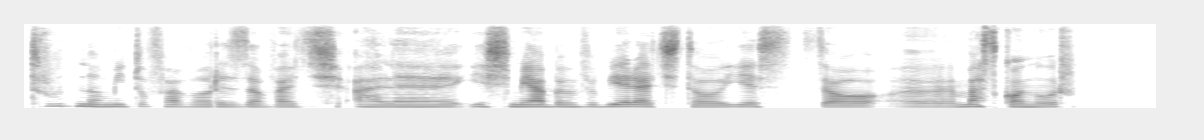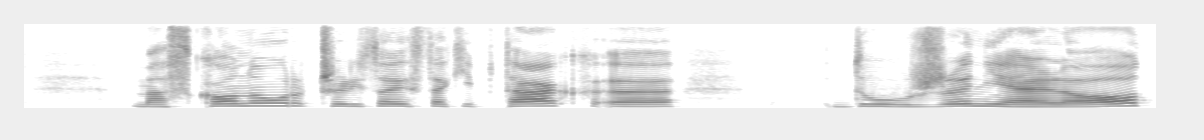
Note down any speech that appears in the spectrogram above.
trudno mi tu faworyzować, ale jeśli miałabym wybierać, to jest to e, maskonur. Maskonur, czyli to jest taki ptak e, duży, nielot.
